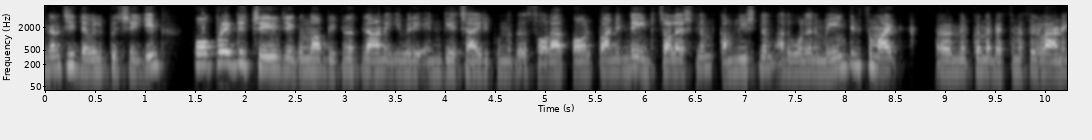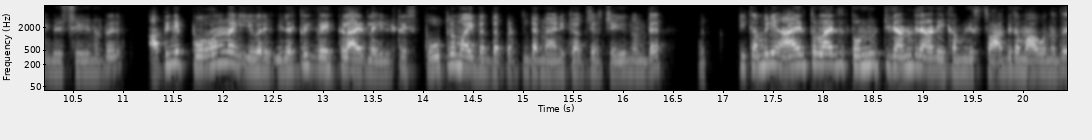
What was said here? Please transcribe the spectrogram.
എനർജി ഡെവലപ്പ് ചെയ്യുകയും ഓപ്പറേറ്റ് ചെയ്യുകയും ചെയ്യുന്ന ബിസിനസ്സിലാണ് ഇവർ എൻഗേജ് ആയിരിക്കുന്നത്. സോളാർ പവർ പ്ലാന്റിന്റെ ഇൻസ്റ്റാളേഷനും കമ്മീഷനും അതുപോലെ തന്നെ മെയിന്റനൻസുമായി നിൽക്കുന്ന ബിസിനസ്സുകളാണ് ഇവർ ചെയ്യുന്നത്. അതിന് പുറമെ ഇവർ ഇലക്ട്രിക് വെഹിക്കിൾ ആയിട്ടുള്ള ഇലക്ട്രിക് സ്കൂട്ടറുമായി ബന്ധപ്പെട്ടിട്ട് മാനുഫാക്ചർ ചെയ്യുന്നുണ്ട്. ഈ കമ്പനി ആയിരത്തി തൊള്ളായിരത്തി തൊണ്ണൂറ്റി രണ്ടിലാണ് ഈ കമ്പനി സ്ഥാപിതമാകുന്നത്.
